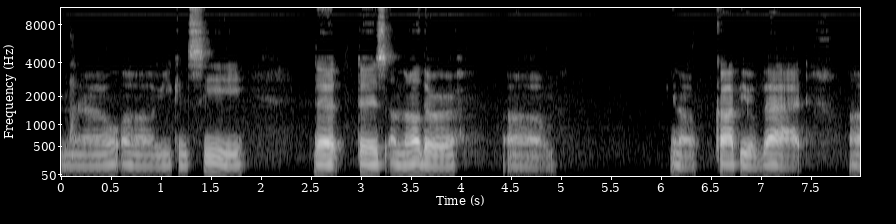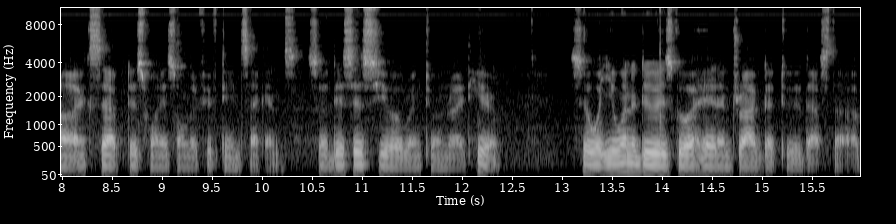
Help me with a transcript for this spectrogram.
now uh, you can see that there's another um, you know copy of that uh, except this one is only 15 seconds. So this is your ringtone right here so what you want to do is go ahead and drag that to the desktop.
